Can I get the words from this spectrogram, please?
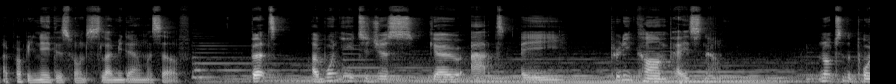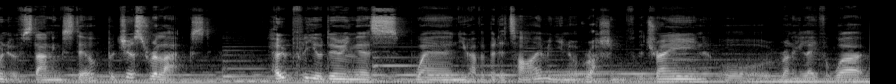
I probably need this one to slow me down myself. But I want you to just go at a pretty calm pace now. Not to the point of standing still, but just relaxed. Hopefully, you're doing this when you have a bit of time and you're not rushing for the train or running late for work.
